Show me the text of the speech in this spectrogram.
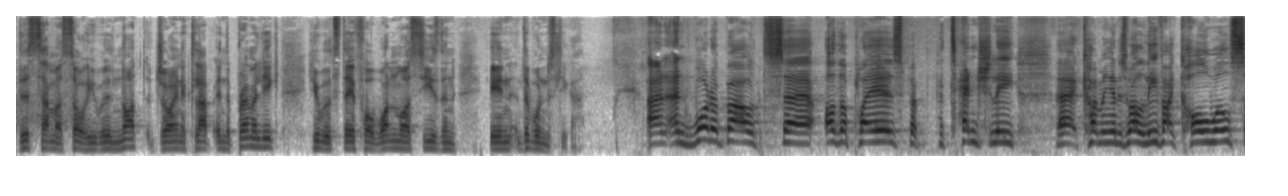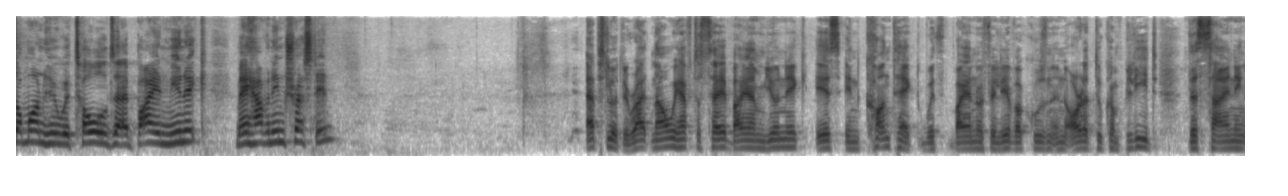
this summer. So he will not join a club in the Premier League. He will stay for one more season in the Bundesliga. And, and what about uh, other players potentially uh, coming in as well? Levi Colwill, someone who we're told uh, Bayern Munich may have an interest in? Absolutely. Right now, we have to say Bayern Munich is in contact with Bayer 04 Leverkusen in order to complete the signing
